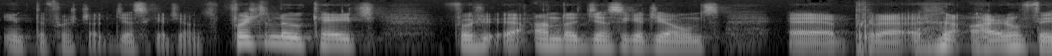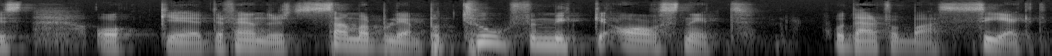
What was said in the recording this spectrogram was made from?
inte första Jessica Jones. Första Luke Cage, för, eh, andra Jessica Jones, eh, Iron Fist och eh, Defenders. Samma problem, på tok för mycket avsnitt. Och därför bara segt.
